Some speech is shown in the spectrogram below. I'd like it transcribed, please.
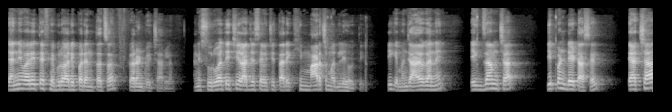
जानेवारी ते फेब्रुवारीपर्यंतचं करंट विचारलं. आणि सुरुवातीची राज्यसेवेची तारीख ही मार्च मधली होती. ठीक आहे? म्हणजे आयोगाने एक्झामच्या जी पण डेट असेल त्याच्या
